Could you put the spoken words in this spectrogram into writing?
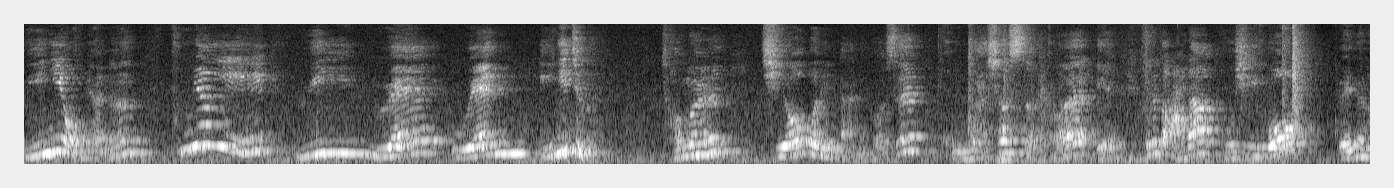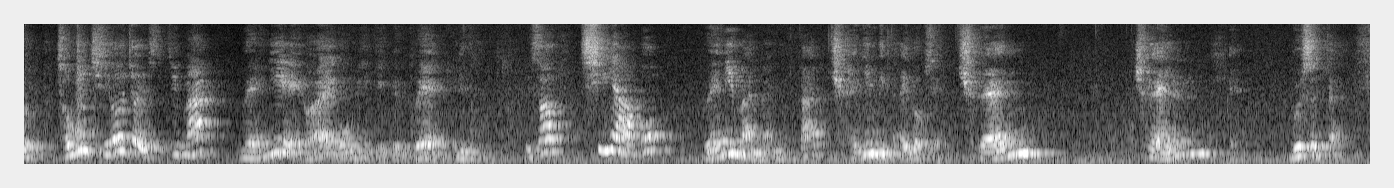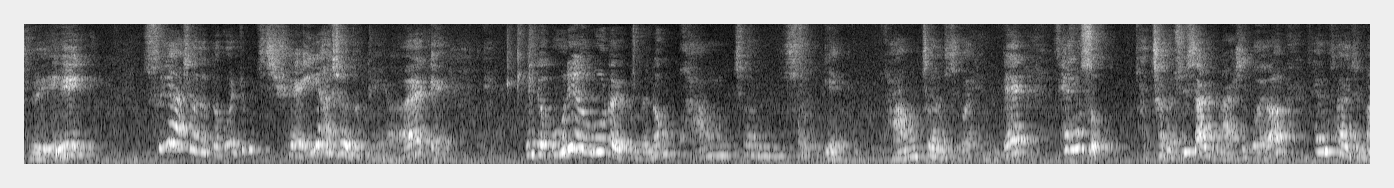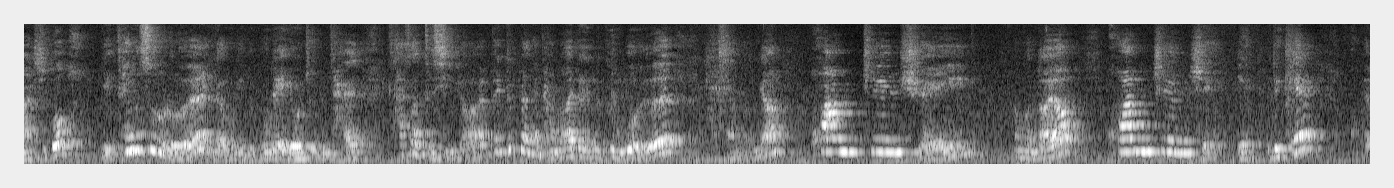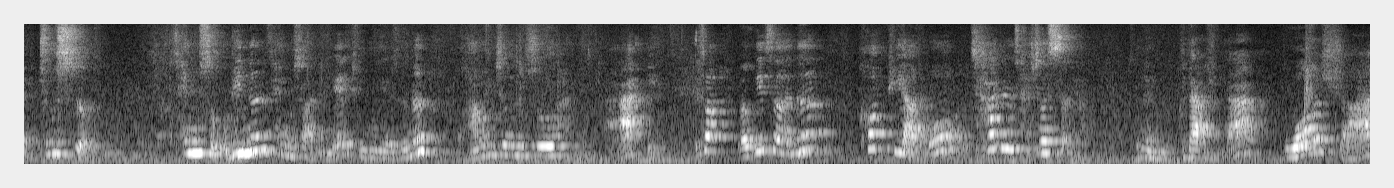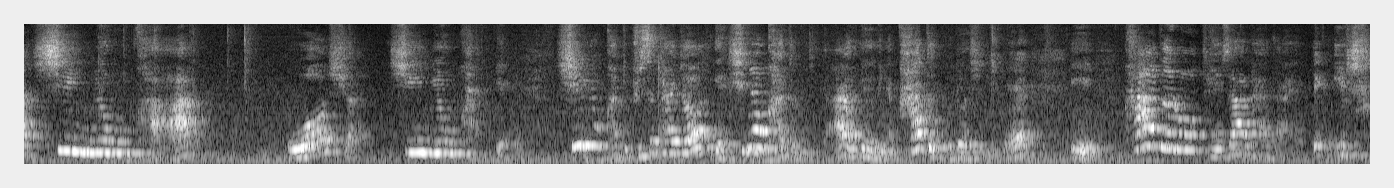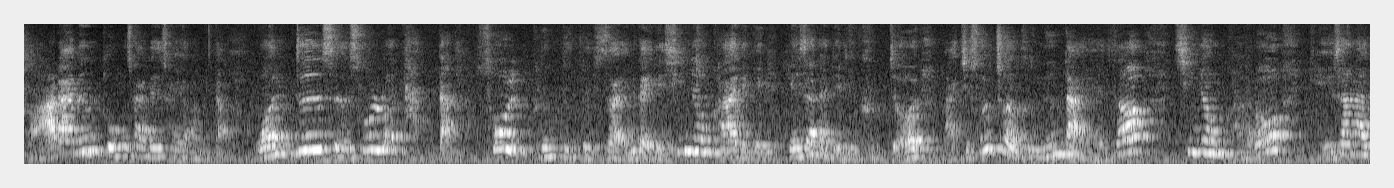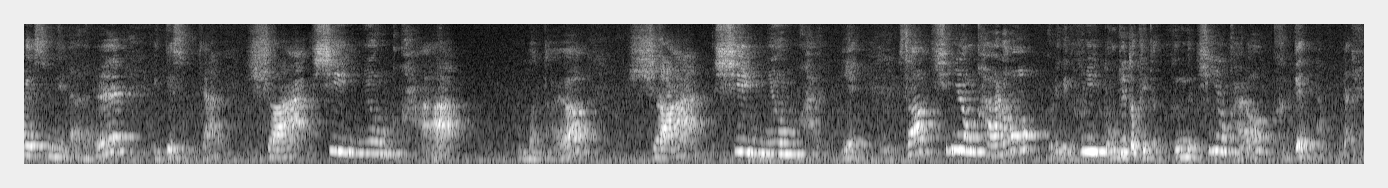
윈이 오면은 분명히 위, 왜, 웬, 인이지만 점을 지어버린다는 것을 공부하셨어요. 예. 그래도 알아보시고 웬으로 점은 지어져 있지만 웬이에요. 이거 우리 이렇게. 그래서 치하고 웬이 만나니까 죄입니다. 이거 보세요. 죄, 죄, 예. 물숫자 수이 수의하셔도 되고 좀 죄이 하셔도 돼요. 예. 그러니까 우리 의무로 읽으면은 광천수, 예, 광천수가 있는데 생수 저처럼 실수하지 마시고요. 생수하지 마시고 이 생수를 네, 우리 물에 요즘 잘 사서 드시죠. 페트병에 담아져 있는 그 물 다시 한번요. 황춘수이 한번 더요. 황춘수이 예, 이렇게 주스 생수 우리는 생수 하는데 중국에서는 광천수 합니다. 예. 그래서 여기서는 커피하고 차를 사셨어요. 그러니까 워샤 신용카 워샤 신용카 예. 신용카도 비슷하죠? 예, 신용카드입니다. 우리 그냥 카드 그러시는데 이 카드로 계산하다 할 때 이 샤라는 동사를 사용합니다. 원뜻은 솔로 닦다, 솔 그런 뜻도 있어요. 그러니까 이제 신용카 이렇게 계산할 때 이렇게 긁죠. 마치 솔처럼 긁는다 해서 신용카로 계산하겠습니다를 읽겠습니다. 쏴 신용카 한 번 더요. 쏴 신용카 예. 그래서 신용카로 우리 흔히 우리도 그 신용카로 긋겠다.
